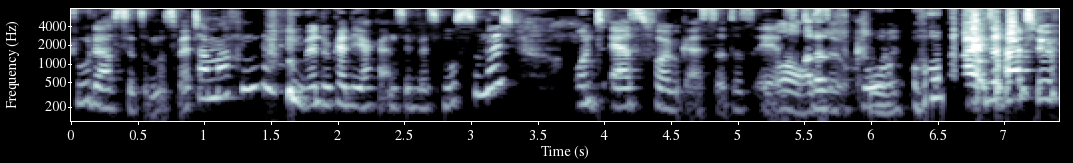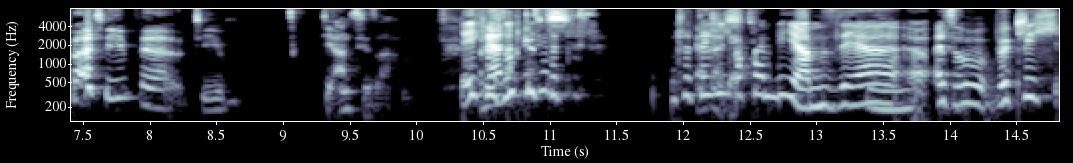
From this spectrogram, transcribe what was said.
du darfst jetzt immer das Wetter machen. Wenn du keine Jacke anziehen willst, musst du nicht. Und er ist voll begeistert, dass er jetzt oh, das diese cool. Hoheit hat über die, äh, die, die Anziehsachen. Ich versuche das tatsächlich auch beim Liam sehr, mhm. Äh, also wirklich,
